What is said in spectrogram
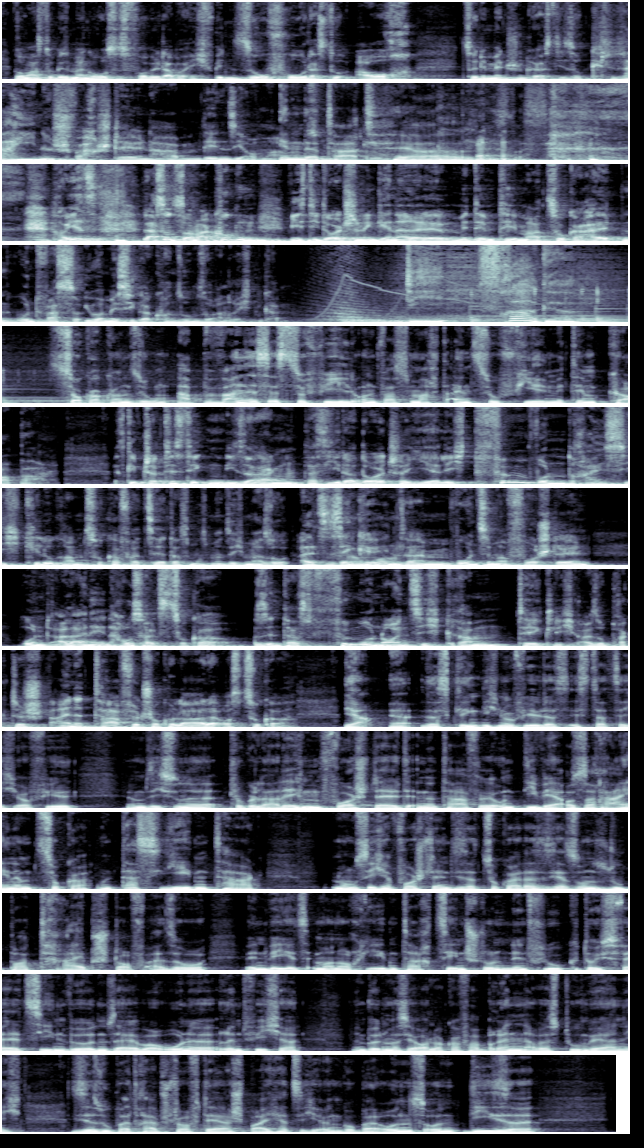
Thomas, du bist mein großes Vorbild, aber ich bin so froh, dass du auch zu den Menschen gehörst, die so kleine Schwachstellen haben, denen sie auch mal In der Tat, ja. ist das. Aber jetzt lass uns doch mal gucken, wie es die Deutschen denn generell mit dem Thema Zucker halten und was übermäßiger Konsum so anrichten kann. Die Frage. Zuckerkonsum. Ab wann ist es zu viel und was macht ein zu viel mit dem Körper? Es gibt Statistiken, die sagen, dass jeder Deutsche jährlich 35 Kilogramm Zucker verzehrt. Das muss man sich mal so als Säcke in seinem Wohnzimmer vorstellen. Und alleine in Haushaltszucker sind das 95 Gramm täglich. Also praktisch eine Tafel Schokolade aus Zucker. Ja, ja, das klingt nicht nur viel, das ist tatsächlich auch viel. Wenn man sich so eine Schokolade eben vorstellt, in eine Tafel und die wäre aus reinem Zucker und das jeden Tag. Man muss sich ja vorstellen, dieser Zucker, das ist ja so ein super Treibstoff. Also wenn wir jetzt immer noch jeden Tag zehn Stunden den Flug durchs Feld ziehen würden, selber ohne Rindviecher, dann würden wir es ja auch locker verbrennen, aber das tun wir ja nicht. Dieser Supertreibstoff, der speichert sich irgendwo bei uns und diese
